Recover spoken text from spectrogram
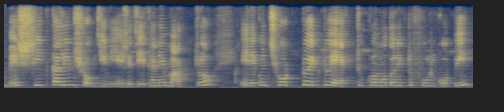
বেশ শীতকালীন সবজি নিয়ে এসেছি। এখানে মাত্র এই দেখুন, ছোট্ট একটু এক টুকরো মতন একটু ফুলকপি,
